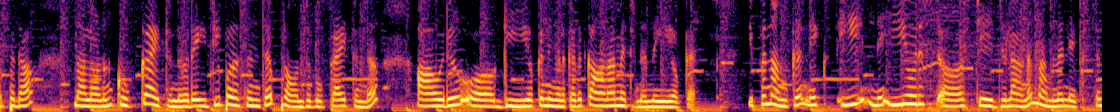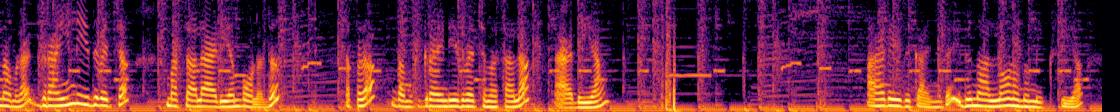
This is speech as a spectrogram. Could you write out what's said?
ഇപ്പോൾ ഇതാ നല്ലോണം കുക്കായിട്ടുണ്ട്. ഒരു എയ്റ്റി പെർസെന്റ് പ്രോൺസ് കുക്കായിട്ടുണ്ട്. ആ ഒരു ഗീയൊക്കെ നിങ്ങൾക്കത് കാണാൻ പറ്റുന്നുണ്ട് നെയ്യൊക്കെ. ഇപ്പം നമുക്ക് നെക്സ്റ്റ് ഈ ഈ ഒരു സ്റ്റേജിലാണ് നമ്മൾ നെക്സ്റ്റ് നമ്മൾ ഗ്രൈൻഡ് ചെയ്ത് വെച്ച മസാല ആഡ് ചെയ്യാൻ പോണത്. അപ്പോൾ നമുക്ക് ഗ്രൈൻഡ് ചെയ്ത് വെച്ച മസാല ആഡ് ചെയ്യാം. ആഡ് ചെയ്ത് കഴിഞ്ഞിട്ട് ഇത് നല്ലോണം ഒന്ന് മിക്സ് ചെയ്യുക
